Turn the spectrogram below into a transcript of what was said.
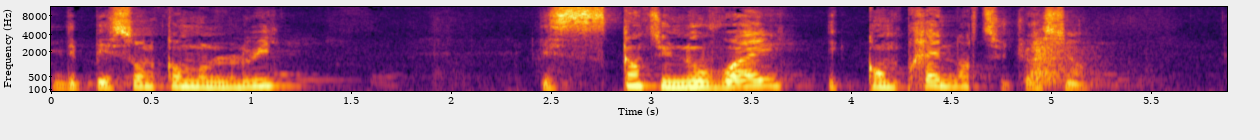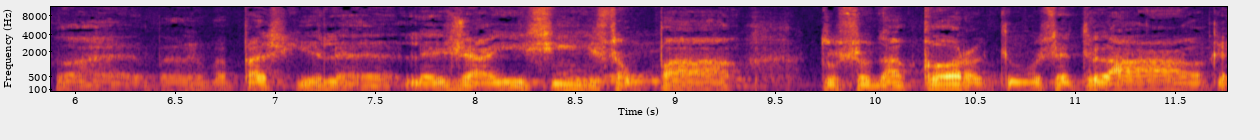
des personnes comme lui, ils- quand ils nous voient, ils comprennent notre situation. Ouais, ben, parce que les, les gens ici ne sont pas tous d'accord que vous êtes là, que,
